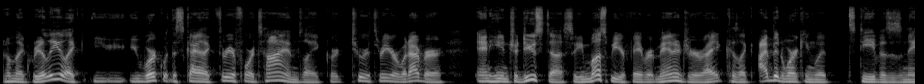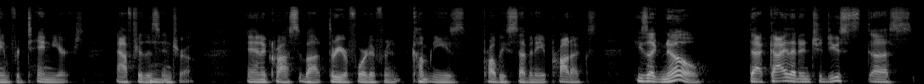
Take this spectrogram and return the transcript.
And I'm like, "Really? Like you you work with this guy like three or four times, like or two or three or whatever." And he introduced us, so he must be your favorite manager, right? Because like I've been working with Steve as his name for ten years after this hmm. intro, and across about three or four different companies, probably seven eight products. He's like, "No, that guy that introduced us,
